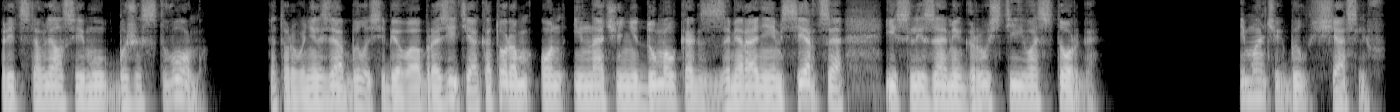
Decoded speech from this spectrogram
представлялся ему божеством, которого нельзя было себе вообразить и о котором он иначе не думал, как с замиранием сердца и слезами грусти и восторга и мальчик был счастлив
